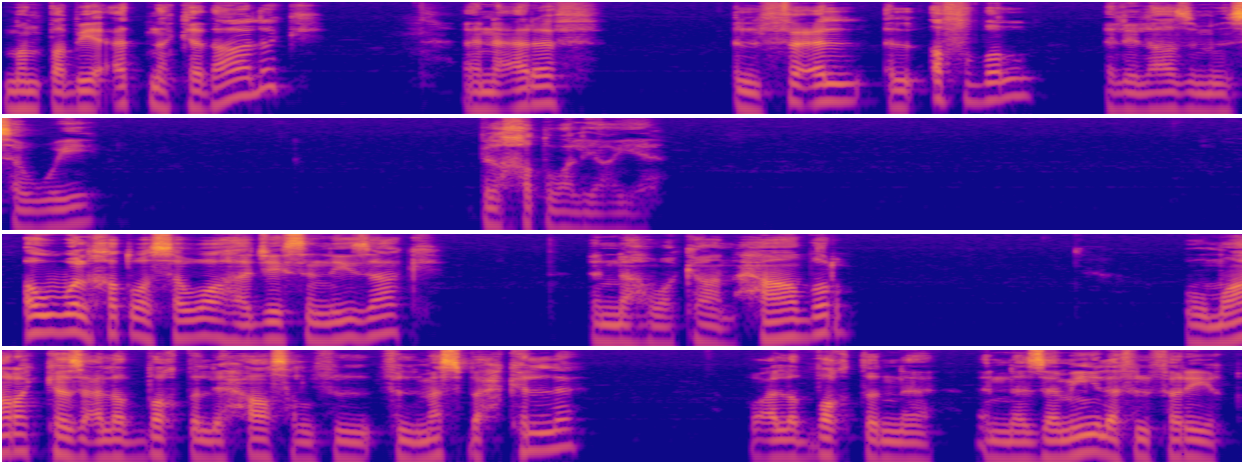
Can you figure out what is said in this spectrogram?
من طبيعتنا كذلك نعرف الفعل الأفضل اللي لازم نسويه بالخطوة الجاية. أول خطوة سواها جيسون ليزاك إنه هو كان حاضر وما ركز على الضغط اللي حاصل في المسبح كله وعلى الضغط إنه ان زميله في الفريق.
